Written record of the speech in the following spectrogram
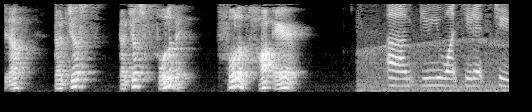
You know, they're just they're just full of it, full of hot air. Um, do you want students to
